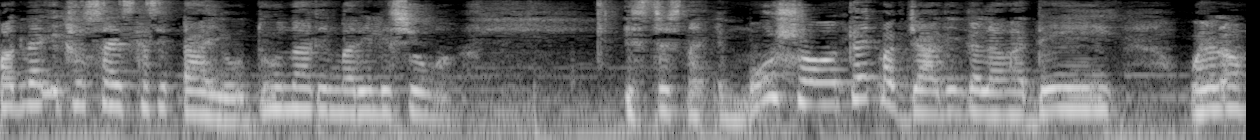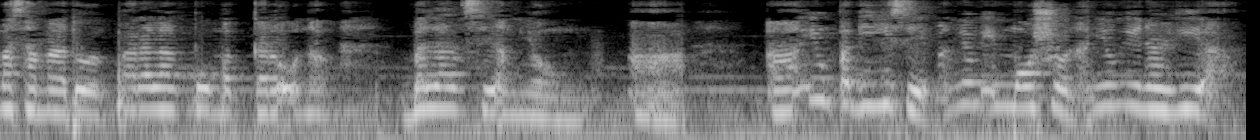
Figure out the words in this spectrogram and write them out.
pag nag-exercise kasi tayo, doon natin ma-release yung stress ng emotion, kahit mag-jogging ka lang a day, wala lang masama doon, para lang po magkaroon ng balance ang yung, ah ah, yung pag-iisip, ang yung emotion, ang yung enerhiya,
